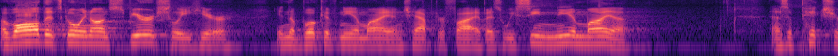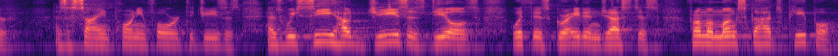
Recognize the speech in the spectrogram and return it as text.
of all that's going on spiritually here in the book of Nehemiah in chapter 5 as we see Nehemiah as a picture, as a sign pointing forward to Jesus, as we see how Jesus deals with this great injustice from amongst God's people.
